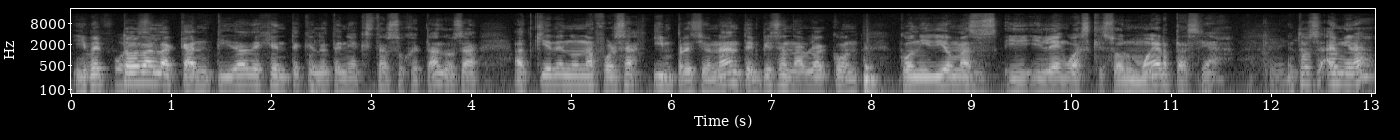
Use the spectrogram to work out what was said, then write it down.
Y ve Fuerza. toda la cantidad de gente que le tenía que estar sujetando. O sea, adquieren una fuerza impresionante. Empiezan a hablar con, con idiomas y, y lenguas que son muertas ya. Entonces, ay, mira.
